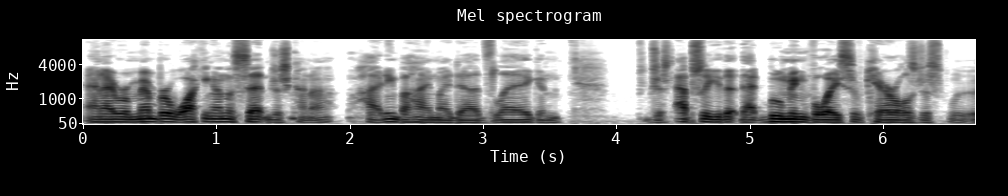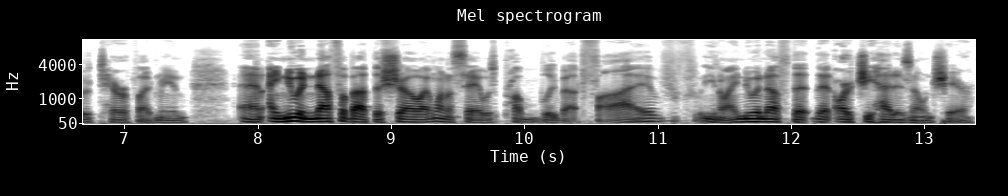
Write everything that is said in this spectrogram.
And I remember walking on the set and just kind of hiding behind my dad's leg and just absolutely that, that booming voice of Carroll's just w- terrified me. And, and I knew enough about the show. I want to say I was probably about five. You know, I knew enough that, that Archie had his own chair.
